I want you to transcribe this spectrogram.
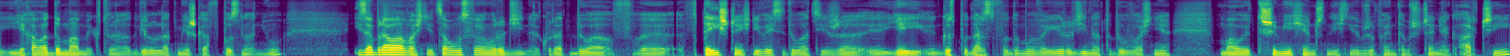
jechała do mamy, która od wielu lat mieszka w Poznaniu i zabrała właśnie całą swoją rodzinę. Akurat była w, w, tej szczęśliwej sytuacji, że jej gospodarstwo domowe, jej rodzina to był właśnie mały trzymiesięczny, jeśli dobrze pamiętam, szczeniak Archie,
